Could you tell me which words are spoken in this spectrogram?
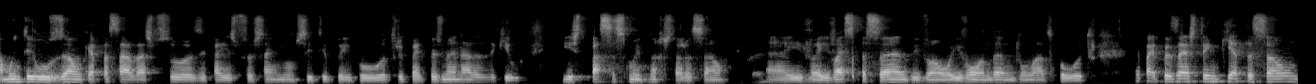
há muita ilusão que é passada às pessoas e, pá, e as pessoas saem de um sítio para ir para o outro e pá, depois não é nada daquilo. E isto passa-se muito na restauração okay. e vai-se passando e vão, e vão andando de um lado para o outro. Epá, e depois esta inquietação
